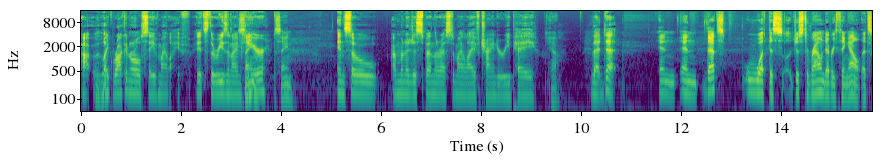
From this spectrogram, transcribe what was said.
Uh, Like rock and roll saved my life. It's the reason I'm Same. here, Same. and so I'm gonna just spend the rest of my life trying to repay Yeah. that debt. and and that's what this just to round everything out that's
